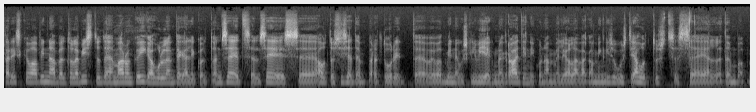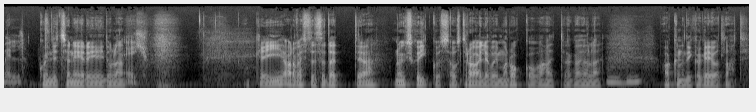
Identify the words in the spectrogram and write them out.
päris kõva pinna peal tuleb istuda ja ma arvan, kõige hullem tegelikult on see, et seal sees äh, auto sisetemperatuurid äh, võivad minna kuskil viiekümne kraadini, kuna meil ei ole väga mingisugust jahutust, sest see jälle tõmbab meil, konditsioneeri ei tule? ei okei okay,, arvestades seda, et jah, no ükskõik kus, Austraalia või Maroko vahet väga ei ole mm, -hmm. aknad ikka käivad lahti?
